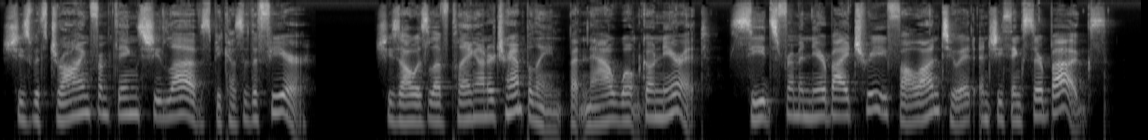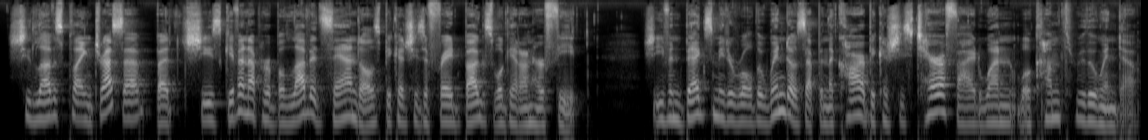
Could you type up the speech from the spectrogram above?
She's withdrawing from things she loves because of the fear. She's always loved playing on her trampoline, but now won't go near it. Seeds from a nearby tree fall onto it, and she thinks they're bugs. She loves playing dress up, but she's given up her beloved sandals because she's afraid bugs will get on her feet. She even begs me to roll the windows up in the car because she's terrified one will come through the window.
